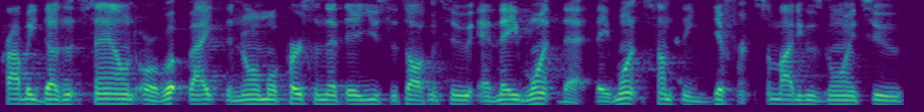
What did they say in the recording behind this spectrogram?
probably doesn't sound or look like the normal person that they're used to talking to, and they want that. They want something different, somebody who's going to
